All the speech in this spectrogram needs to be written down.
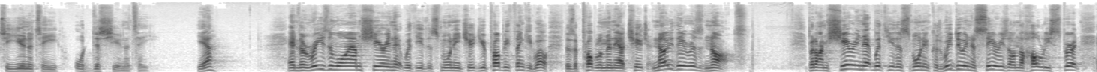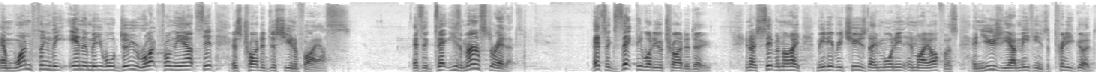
to unity or disunity. Yeah? And the reason why I'm sharing that with you this morning, church, you're probably thinking, well, there's a problem in our church. No, there is not. But I'm sharing that with you this morning because we're doing a series on the Holy Spirit. And one thing the enemy will do right from the outset is try to disunify us. That's exact, he's a master at it. That's exactly what he'll try to do. You know, Seb and I meet every Tuesday morning in my office, and usually our meetings are pretty good,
